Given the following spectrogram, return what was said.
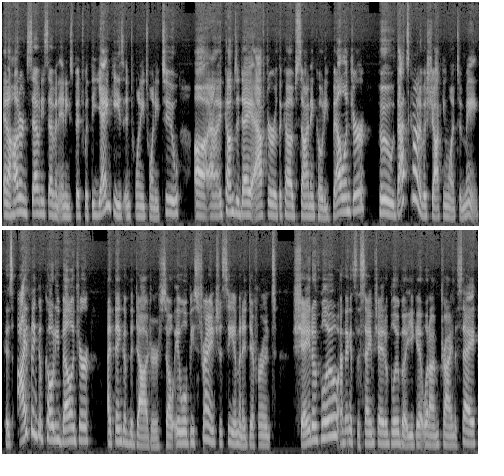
and 177 innings pitched with the Yankees in 2022. Uh, it comes a day after the Cubs signing Cody Bellinger who that's kind of a shocking one to me because I think of Cody Bellinger, I think of the Dodgers. So it will be strange to see him in a different shade of blue. I think it's the same shade of blue, but you get what I'm trying to say.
